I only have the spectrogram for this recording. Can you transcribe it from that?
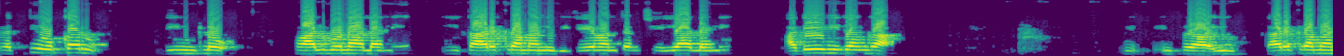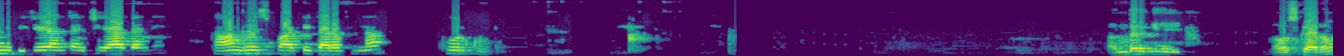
ప్రతి ఒక్కరూ దీంట్లో పాల్గొనాలని ఈ కార్యక్రమాన్ని విజయవంతం చేయాలని అదేవిధంగా ఈ కార్యక్రమాన్ని విజయవంతం చేయాలని కాంగ్రెస్ పార్టీ తరఫున కోరుకుంటున్నాను అందరికీ నమస్కారం.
